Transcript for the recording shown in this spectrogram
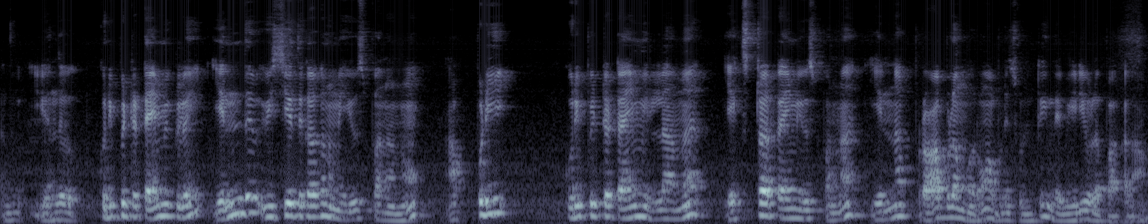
அது அந்த குறிப்பிட்ட டைமுக்குள்ளேயும் எந்த விஷயத்துக்காக நம்ம யூஸ் பண்ணணும் அப்படி குறிப்பிட்ட டைம் இல்லாமல் எக்ஸ்ட்ரா டைம் யூஸ் பண்ணால் என்ன ப்ராப்ளம் வரும் அப்படின்னு சொல்லிட்டு இந்த வீடியோவில் பார்க்கலாம்.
